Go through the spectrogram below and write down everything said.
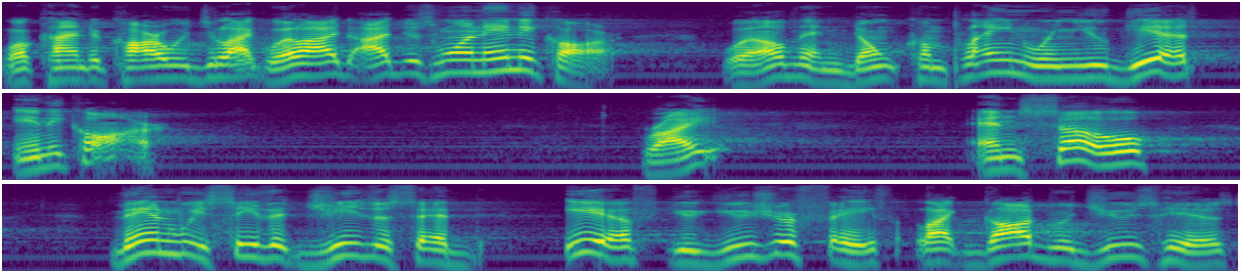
What kind of car would you like? Well, I, I just want any car. Well, then don't complain when you get any car. Right? And so, then we see that Jesus said, if you use your faith like God would use his,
